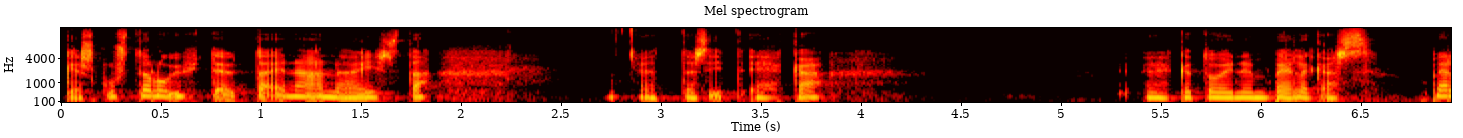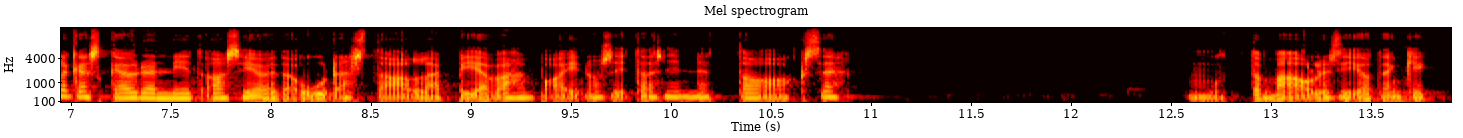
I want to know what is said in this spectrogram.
keskusteluyhteyttä enää näistä. Että sitten ehkä, ehkä toinen pelkäs, pelkäs käydä niitä asioita uudestaan läpi ja vähän paino sitä sinne taakse. Mutta mä olisin jotenkin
